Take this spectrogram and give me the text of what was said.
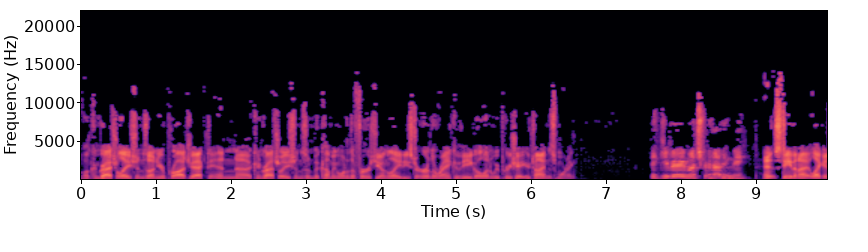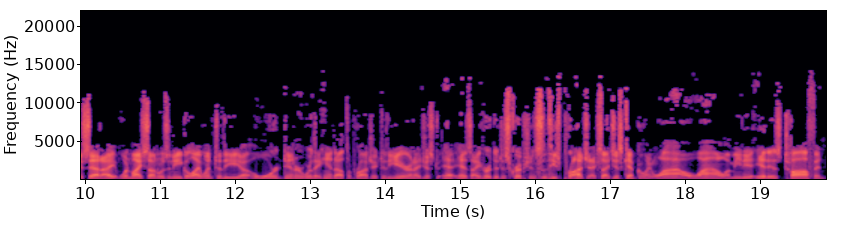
Well, congratulations on your project, and uh, congratulations on becoming one of the first young ladies to earn the rank of Eagle. And we appreciate your time this morning. Thank you very much for having me. And Stephen, I, like I said, I when my son was an Eagle, I went to the uh, award dinner where they hand out the project of the year, and I just, as I heard the descriptions of these projects, I just kept going, "Wow, wow!" I mean, it, it is tough, and,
